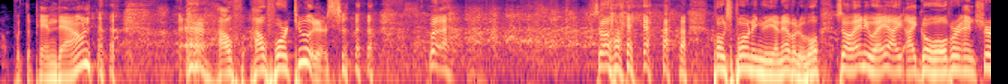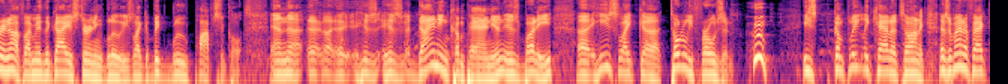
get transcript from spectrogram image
I'll put the pen down. how, how fortuitous. well, so postponing the inevitable. So anyway, I, I go over, and sure enough, I mean the guy is turning blue. He's like a big blue popsicle, and uh, uh, uh his his dining companion, his buddy, uh, he's like uh, totally frozen. He's completely catatonic. As a matter of fact,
